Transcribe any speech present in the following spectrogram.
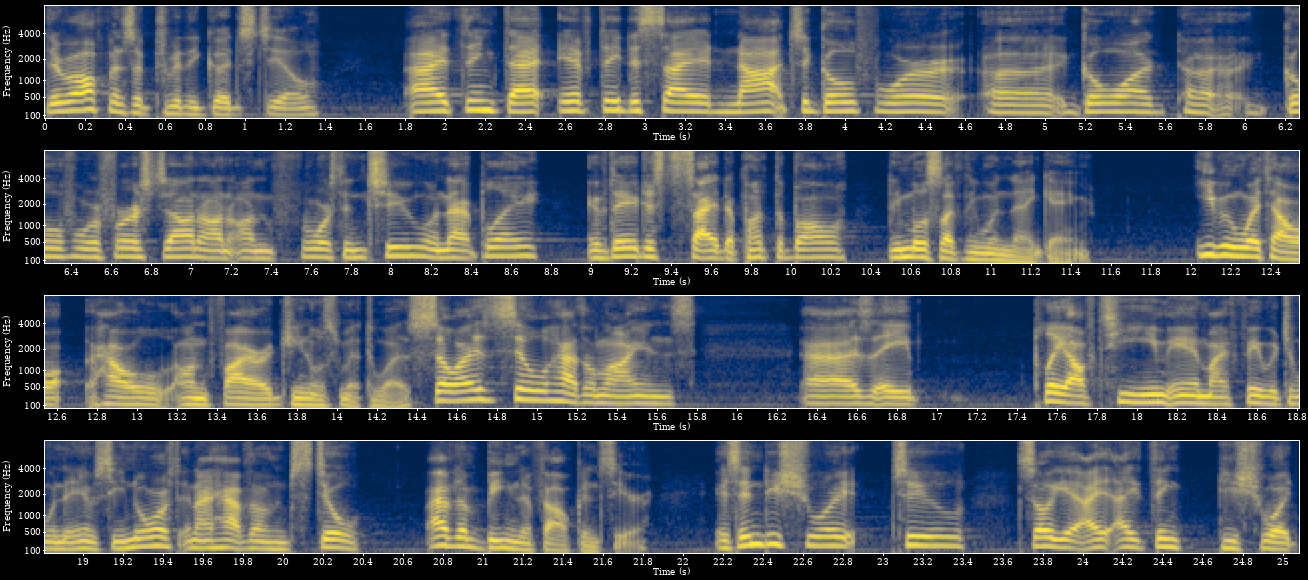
Their offense looks really good still. I think that if they decided not to go for uh, go on uh, go for a first down on, on fourth and two on that play, if they just decide to punt the ball, they most likely win that game, even with how how on fire Geno Smith was. So I still have the Lions as a playoff team and my favorite to win the NFC North, and I have them still I have them beating the Falcons here. It's in Detroit too, so yeah, I, I think Detroit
